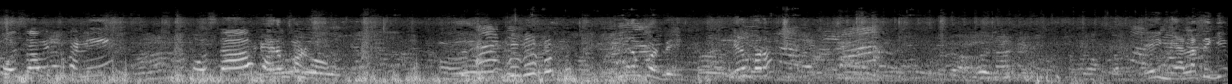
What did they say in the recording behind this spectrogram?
পোজ দাও একটুখানি। পোজ দাও এরম করো। এরম করবে এরম করো এই মেলাতে গিয়ে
